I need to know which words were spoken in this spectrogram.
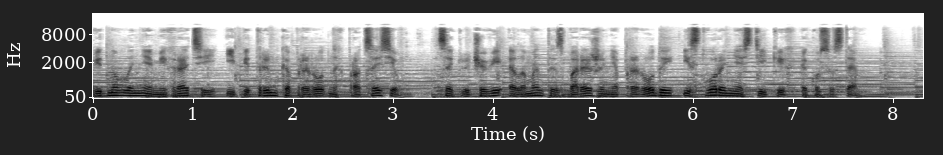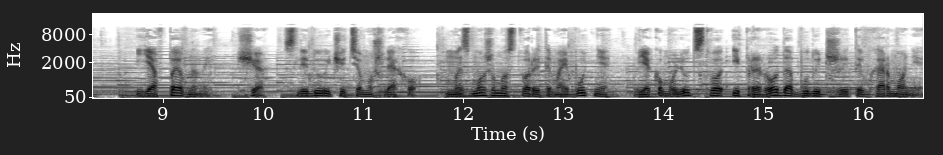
відновлення міграцій і підтримка природних процесів це ключові елементи збереження природи і створення стійких екосистем. Я впевнений, що, слідуючи цьому шляху, ми зможемо створити майбутнє, в якому людство і природа будуть жити в гармонії.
